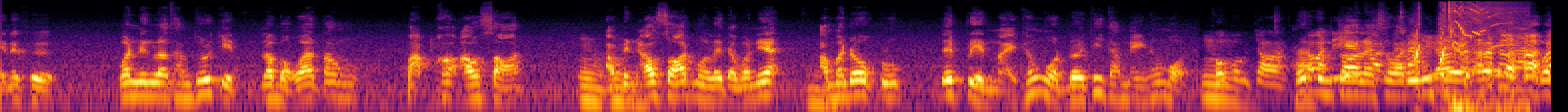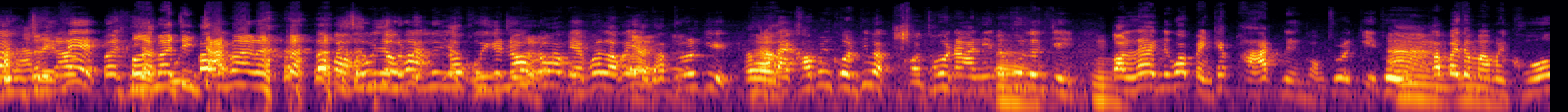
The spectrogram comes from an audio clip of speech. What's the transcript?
นก็คือ วันหนึ่งเราทำธุรกิจเราบอกว่าต้องปรับเข้าเอาซอร์ส เอาเป็นเอาซอร์สหมดเลยแต่วันเนี้อามาโดกรุ๊ปได้เปลี่ยนใหม่ทั้งหมดโดยที่ทำเองทั้งหมดครบวงจรครบวงจรเลยสวัสดีคุณเชนครับสวัสดีคุณเชนนี่เปิดมาจริงจังมากเลย ต้องบอกคุณผู้ชมว่าเราคุยกันนอกรอบเนี่ยเพราะเราก็อยากทำธุรกิจ เออแต่เขาเป็นคนที่แบบขอโทษนะอันนี้ต้องพูดเรื่องจริง อืม ตอนแรกนึกว่าเป็นแค่พาร์ทหนึ่งของธุรกิจถูก ทำไปทำมามันครบ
